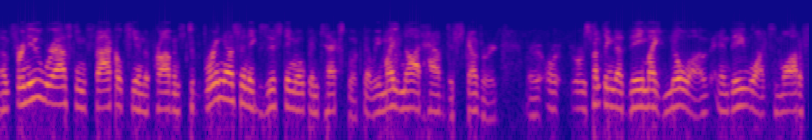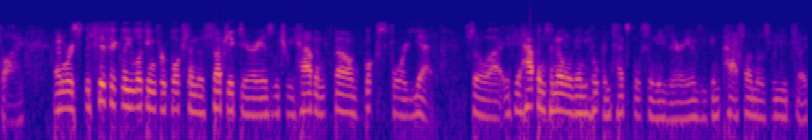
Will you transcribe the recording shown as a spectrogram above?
Um, for new, we're asking faculty in the province to bring us an existing open textbook that we might not have discovered or, or, or something that they might know of and they want to modify. And we're specifically looking for books in the subject areas which we haven't found books for yet. So uh, if you happen to know of any open textbooks in these areas, you can pass on those leads. I'd,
